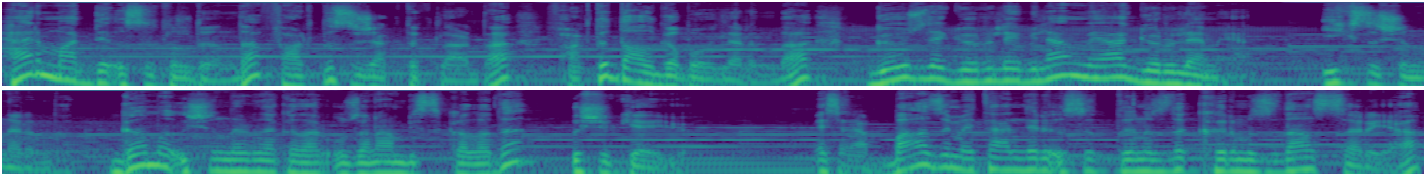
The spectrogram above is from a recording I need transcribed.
Her madde ısıtıldığında farklı sıcaklıklarda, farklı dalga boylarında, gözle görülebilen veya görülemeyen, X ışınlarından, gamma ışınlarına kadar uzanan bir skalada ışık yayıyor. Mesela bazı metalleri ısıttığınızda kırmızıdan sarıya,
